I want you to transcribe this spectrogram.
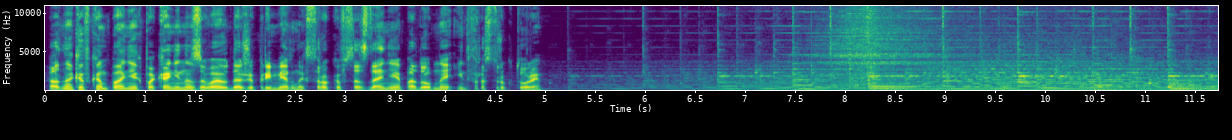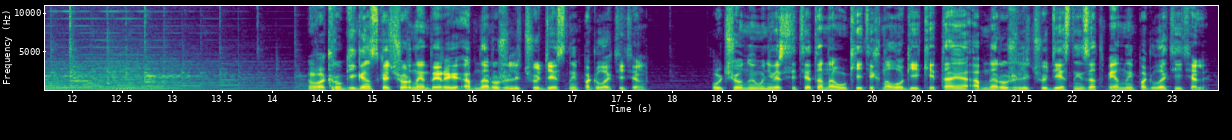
Однако в компаниях пока не называют даже примерных сроков создания подобной инфраструктуры. Вокруг гигантской черной дыры обнаружили чудесный поглотитель. Ученые Университета науки и технологий Китая обнаружили чудесный затменный поглотитель –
